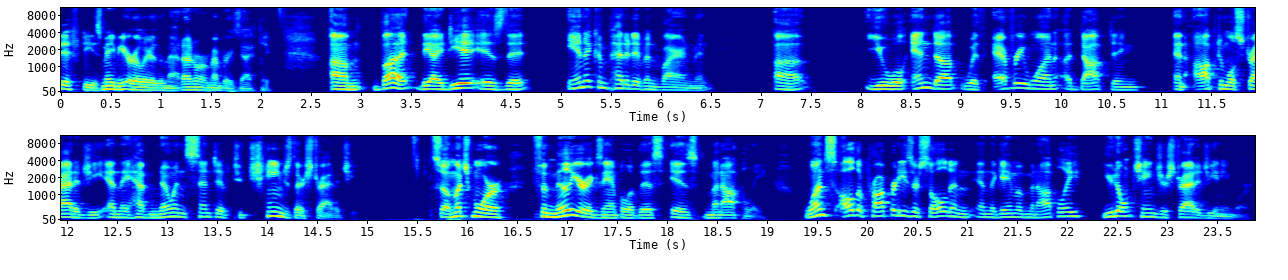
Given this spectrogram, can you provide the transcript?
50s, maybe earlier than that. I don't remember exactly. Um, but the idea is that in a competitive environment, uh, you will end up with everyone adopting an optimal strategy and they have no incentive to change their strategy. So, a much more familiar example of this is Monopoly once all the properties are sold in, in the game of monopoly you don't change your strategy anymore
